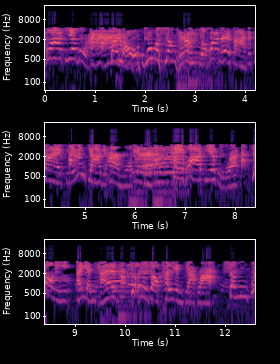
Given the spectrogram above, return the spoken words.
花结果该有多么香甜，有花的撒着在别人家的二亩地儿，开花结果叫你白眼馋，这就叫贪恋家花生贵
